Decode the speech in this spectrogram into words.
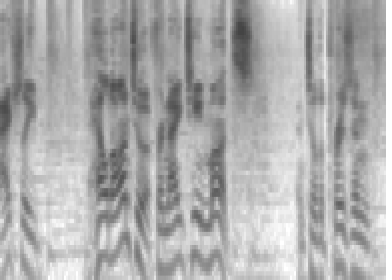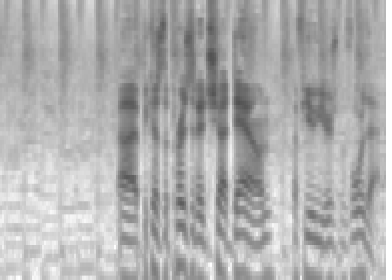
actually held on to it for 19 months until the prison, uh, because the prison had shut down a few years before that.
